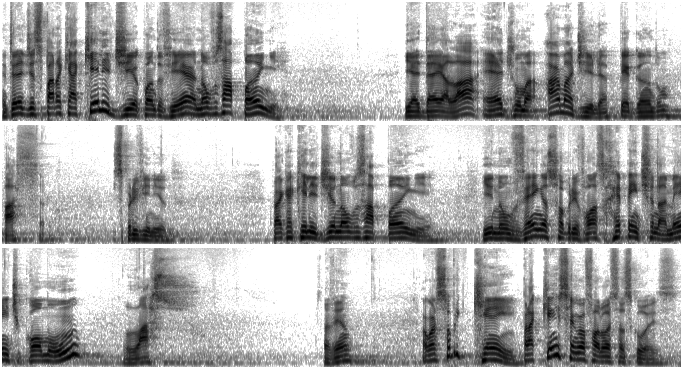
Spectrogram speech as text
Então ele diz: Para que aquele dia, quando vier, não vos apanhe e a ideia lá é de uma armadilha pegando um pássaro desprevenido. Para que aquele dia não vos apanhe e não venha sobre vós repentinamente como um laço. Está vendo? Agora, sobre quem? Para quem o Senhor falou essas coisas?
